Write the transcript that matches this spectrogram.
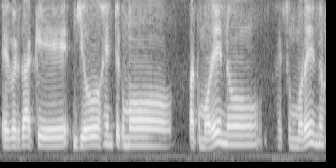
Es verdad que yo, gente como Paco Moreno, Jesús Moreno,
